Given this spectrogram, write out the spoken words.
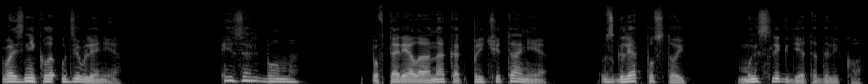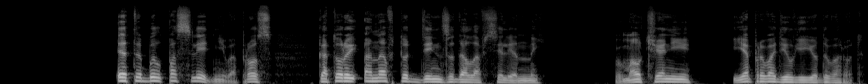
возникло удивление. «Из альбома», — повторяла она как причитание — Взгляд пустой, мысли где-то далеко. Это был последний вопрос, который она в тот день задала Вселенной. В молчании я проводил ее до ворот.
